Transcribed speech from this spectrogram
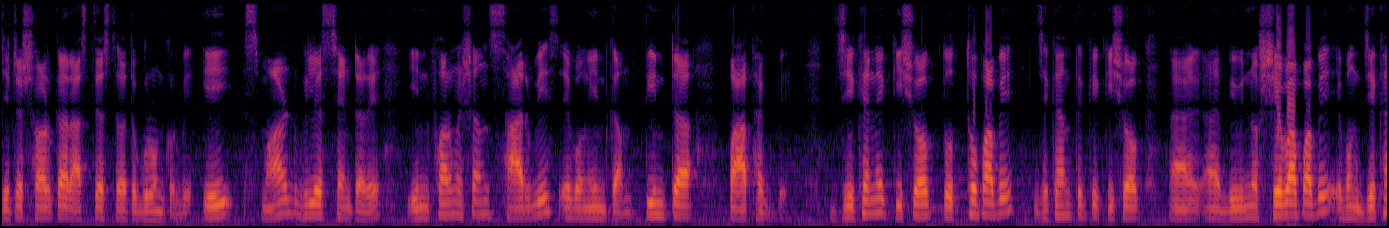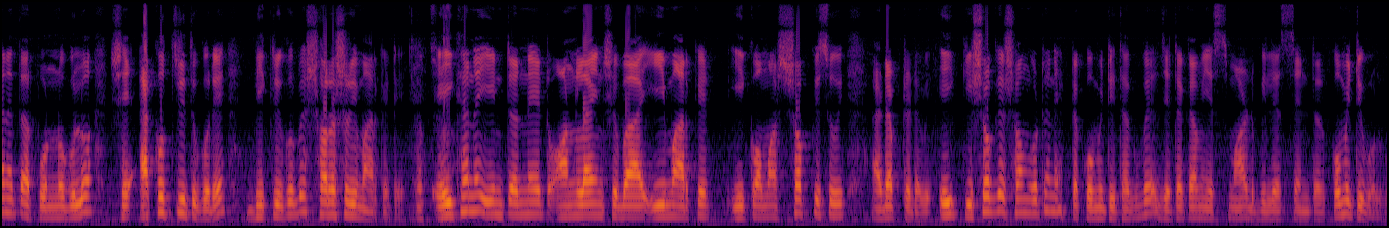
যেটা সরকার আস্তে আস্তে হয়তো গ্রহণ করবে। এই স্মার্ট ভিলেজ সেন্টারে ইনফরমেশান, সার্ভিস এবং ইনকাম তিনটা পা থাকবে। যেখানে কৃষক তথ্য পাবে, যেখান থেকে কৃষক বিভিন্ন সেবা পাবে এবং যেখানে তার পণ্যগুলো সে একত্রিত করে বিক্রি করবে সরাসরি মার্কেটে। এইখানে ইন্টারনেট অনলাইন সেবা ই মার্কেট ই কমার্স সব কিছুই অ্যাডাপ্টেড হবে। এই কৃষকের সংগঠনে একটা কমিটি থাকবে যেটাকে আমি স্মার্ট ভিলেজ সেন্টার কমিটি বলব।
